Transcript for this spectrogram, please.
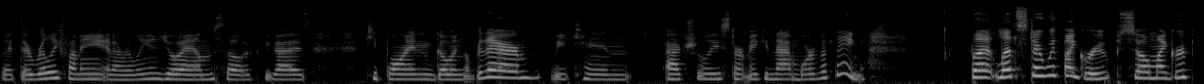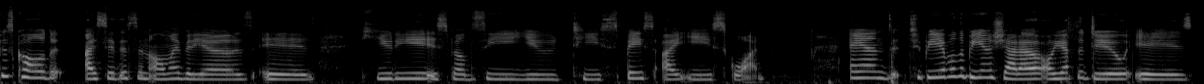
but they're really funny and I really enjoy them. So if you guys keep on going over there, we can actually start making that more of a thing. But let's start with my group. So my group is called I say this in all my videos is Cutie is spelled C U T space I E squad. And to be able to be in a shout out, all you have to do is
